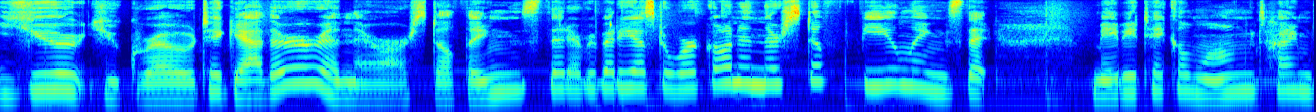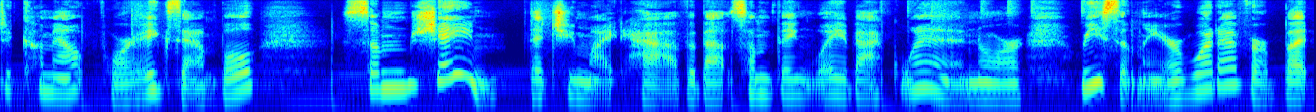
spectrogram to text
you you grow together and there are still things that everybody has to work on and there's still feelings that maybe take a long time to come out for example some shame that you might have about something way back when or recently or whatever but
